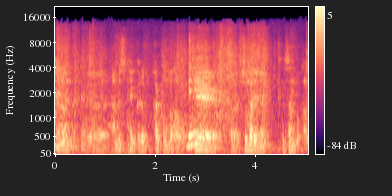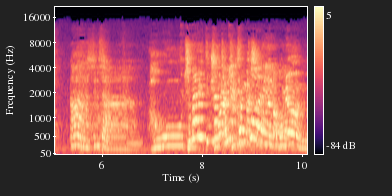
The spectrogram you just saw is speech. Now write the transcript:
저는 어, 남미스 팬클럽 활동도 하고 네. 예. 어, 주말에는 등산도 가고 아, 등산. 아우 주말에 등산 주말에 저희 등산 안 가시는 좋아해요. 분들만 보면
